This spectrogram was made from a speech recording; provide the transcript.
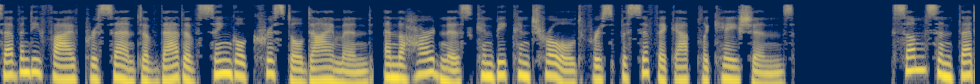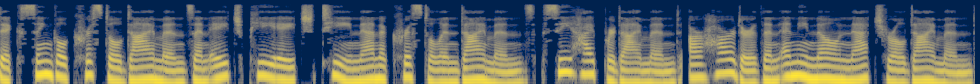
75% of that of single crystal diamond, and the hardness can be controlled for specific applications. Some synthetic single crystal diamonds and HPHT nanocrystalline diamonds see hyperdiamond are harder than any known natural diamond.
